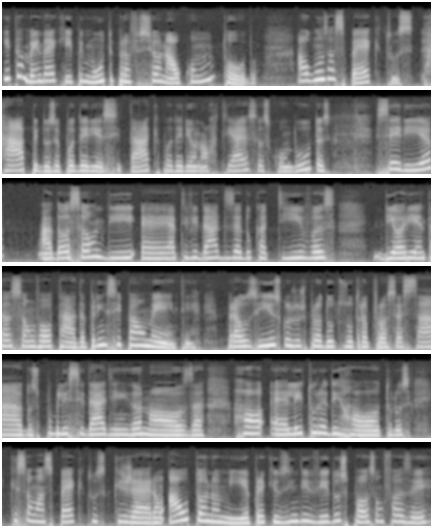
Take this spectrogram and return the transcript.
e também da equipe multiprofissional como um todo. Alguns aspectos rápidos eu poderia citar que poderiam nortear essas condutas seria a adoção de é, atividades educativas de orientação voltada principalmente para os riscos dos produtos ultraprocessados, publicidade enganosa, é, leitura de rótulos, que são aspectos que geram autonomia para que os indivíduos possam fazer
